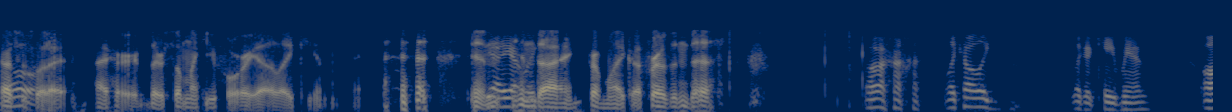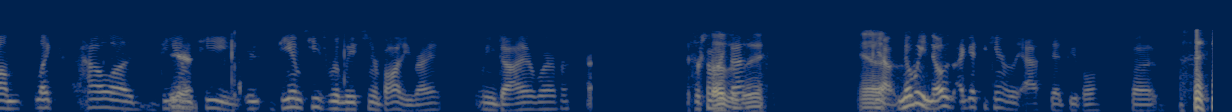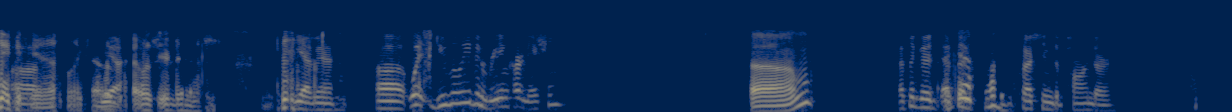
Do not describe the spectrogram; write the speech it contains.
That's Oh. just what I I heard. There's some like euphoria like in in Yeah, yeah, in like- dying from like a frozen death. uh, like how like like a caveman, um, like how uh Yeah. DMT DMT is released in your body, right? When you die or whatever. Or something like that? Supposedly. Yeah. Yeah. nobody knows. I guess you can't really ask dead people, but yeah, like that was, yeah. that was your death. yeah, man. Uh, wait, do you believe in reincarnation? Um, That's a good. That's a good question to ponder.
